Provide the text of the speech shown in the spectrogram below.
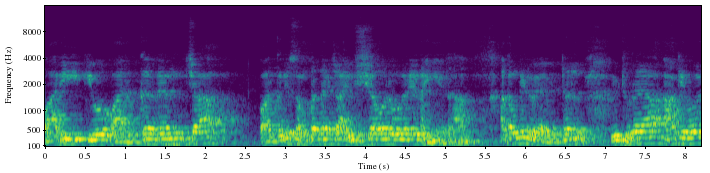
वारी किंवा वारकऱ्यांच्या वारकरी संप्रदायाच्या आयुष्यावर वगैरे नाही आहेत हा. हा कंप्लीट वेळ आहे. विठ्ठल विठुराया हा केवळ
